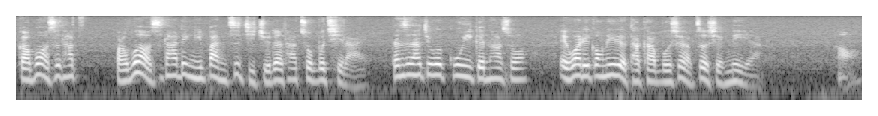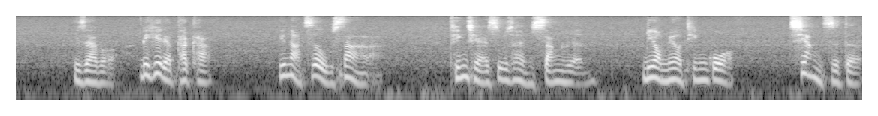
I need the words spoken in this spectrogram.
搞不好是他。”保不好是他另一半自己觉得他做不起来，但是他就会故意跟他说：“哎，我你讲你的塔卡不适合做生意啊，好，你知道不？你迄粒塔卡，你哪做有啥啦？听起来是不是很伤人？你有没有听过这样子的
